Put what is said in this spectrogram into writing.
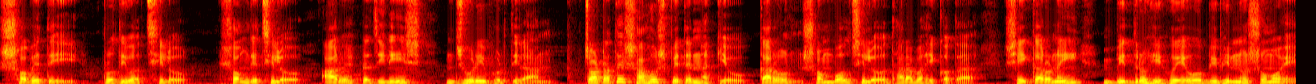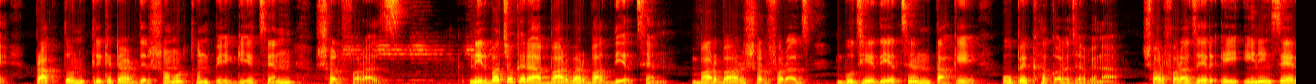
সবেতেই প্রতিবাদ ছিল। সঙ্গে ছিল আরও একটা জিনিস, ঝুড়ি ভর্তি রান। চটাতে সাহস পেতেন না কেউ, কারণ সম্বল ছিল ধারাবাহিকতা। সেই কারণেই বিদ্রোহী হয়েও বিভিন্ন সময়ে প্রাক্তন ক্রিকেটারদের সমর্থন পেয়ে গিয়েছেন সরফরাজ। নির্বাচকেরা বারবার বাদ দিয়েছেন। বারবার সরফরাজ বুঝিয়ে দিয়েছেন তাকে উপেক্ষা করা যাবে না। সরফরাজের এই ইনিংসের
